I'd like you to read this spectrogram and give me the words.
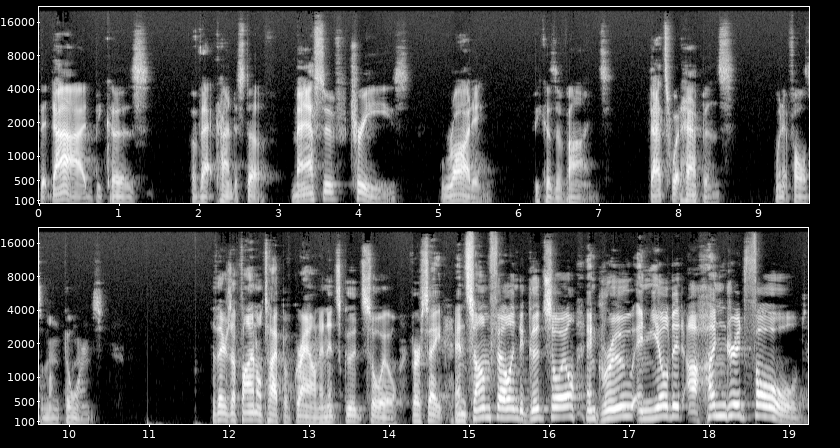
that died because of that kind of stuff. Massive trees rotting because of vines. That's what happens when it falls among thorns. There's a final type of ground and it's good soil. Verse 8. And some fell into good soil and grew and yielded a hundredfold.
